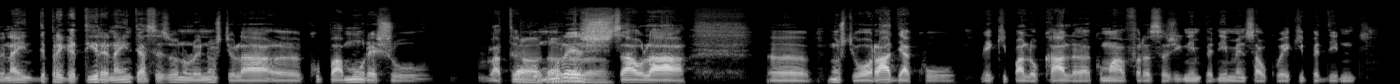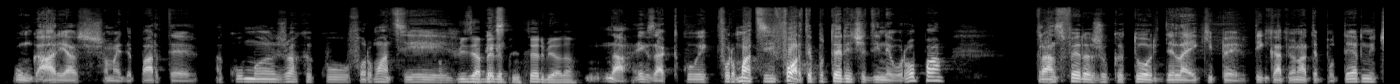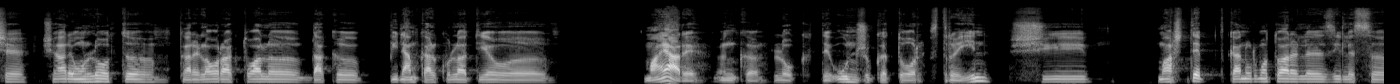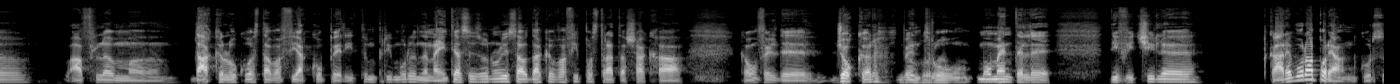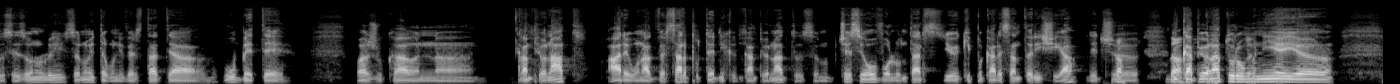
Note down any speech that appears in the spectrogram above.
înainte, de pregătire înaintea sezonului, nu știu, la uh, Cupa Mureșu, la Târgu Da, da, Mureș da, da. sau la, uh, nu știu, Oradea cu echipa locală, acum fără să jignim pe nimeni, sau cu echipe din Ungaria și așa mai departe. Acum uh, joacă cu formații Vizia B de Ex- prin Serbia, da. da, exact, cu e- formații foarte puternice din Europa, transferă jucători de la echipe din campionate puternice și are un lot uh, care la ora actuală, dacă bine am calculat eu, uh, mai are încă loc de un jucător străin și mă aștept ca în următoarele zile să aflăm uh, dacă locul ăsta va fi acoperit în primul rând înaintea sezonului sau dacă va fi păstrat așa ca, ca un fel de joker pentru momentele dificile care vor apărea în cursul sezonului. Să nu uităm, Universitatea UBT va juca în uh, campionat, are un adversar puternic în campionat, să nu- CSO Voluntari e o echipă care s-a întărit și ea, deci Da, uh, Da, în campionatul da, României uh,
